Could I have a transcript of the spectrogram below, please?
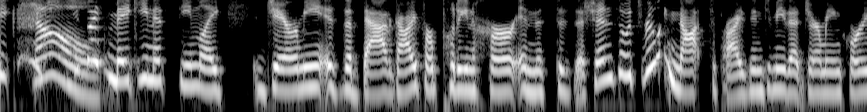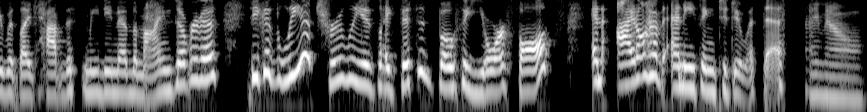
No. she's like making it seem like Jeremy is the bad guy for putting her in this position. So it's really not surprising to me that Jeremy and Corey would like have this meeting of the minds over this because Leah truly is like, this is both of your faults and I don't have anything to do with this. I know.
